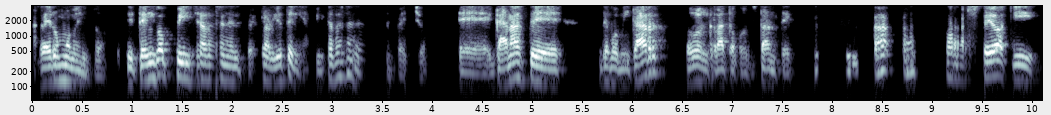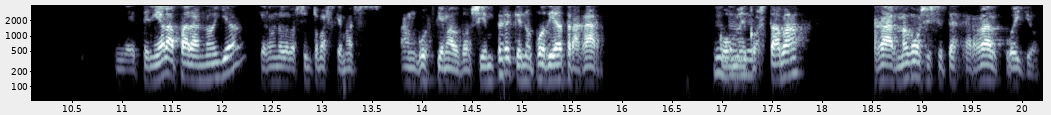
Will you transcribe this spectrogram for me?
a ver un momento. Si tengo pinchadas en el pecho, claro, yo tenía pinchadas en el pecho, eh, ganas de, de vomitar todo el rato, constante. Ah, ah, Carraspeo aquí. Tenía la paranoia, que era uno de los síntomas que más angustia me ha dado siempre, que no podía tragar. Yo Como me costaba tragar, ¿no? Como si se te cerrara el cuello.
